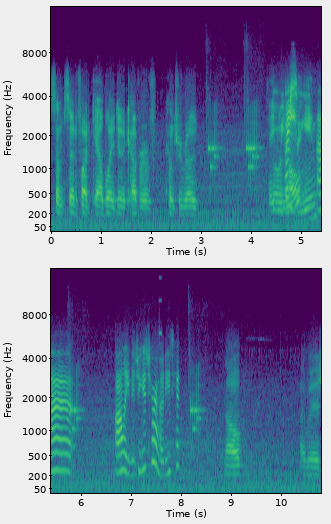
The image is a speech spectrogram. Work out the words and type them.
Some certified cowboy did a cover of Country Road. Take Oh, me they're singing? Uh, Ollie, did you get your hoodies yet? No. I wish.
